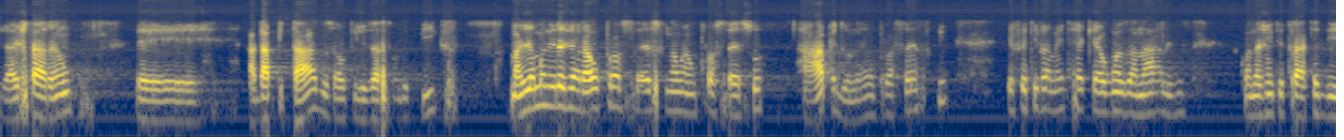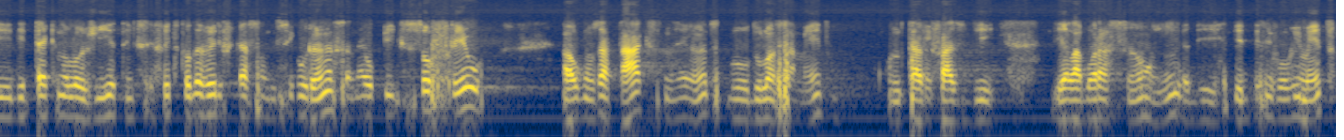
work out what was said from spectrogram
já estarão é, adaptados à utilização do Pix, mas de maneira geral o processo não é um processo rápido, né? um processo que efetivamente requer algumas análises. Quando a gente trata de, de tecnologia, tem que ser feita toda a verificação de segurança. Né? O Pix sofreu alguns ataques né? antes do, do lançamento, quando estava em fase de, de elaboração ainda, de, de, desenvolvimento.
